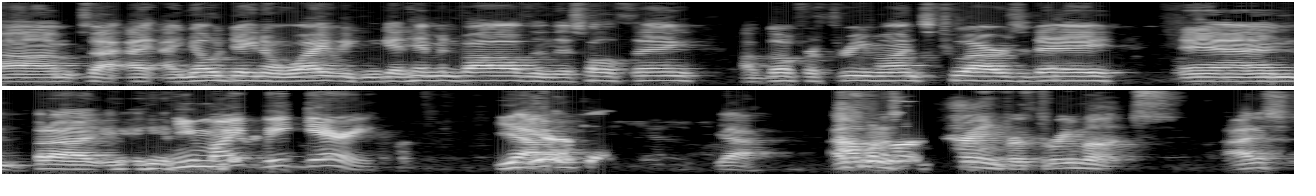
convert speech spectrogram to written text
because I, I- I know Dana White. We can get him involved in this whole thing. I'll go for three months, two hours a day, and but uh, You might beat Gary. yeah, Yeah. okay. yeah. I I just want to. train for three months. I just,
